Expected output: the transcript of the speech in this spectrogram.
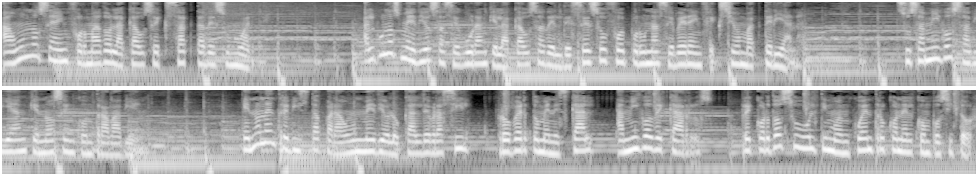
aún no se ha informado la causa exacta de su muerte. Algunos medios aseguran que la causa del deceso fue por una severa infección bacteriana sus amigos sabían que no se encontraba bien. En una entrevista para un medio local de Brasil, Roberto Menescal, amigo de Carlos, recordó su último encuentro con el compositor.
